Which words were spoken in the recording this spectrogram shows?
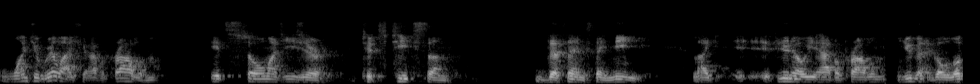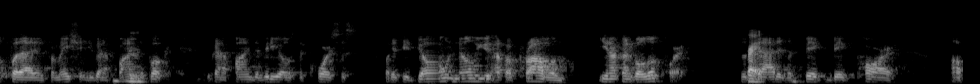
Once you realize you have a problem, it's so much easier to teach them the things they need. Like if you know you have a problem, you're going to go look for that information. You're to find the mm. book, you're to find the videos, the courses. But if you don't know you have a problem, you're not going to go look for it. So right. that is a big, big part of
